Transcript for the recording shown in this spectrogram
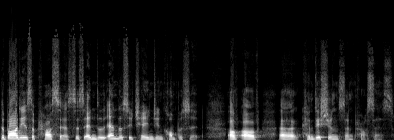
The body is a process, this endlessly changing composite of, of uh, conditions and process.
